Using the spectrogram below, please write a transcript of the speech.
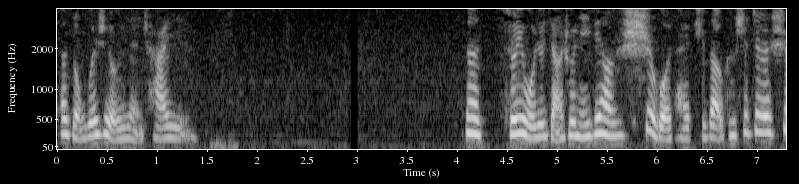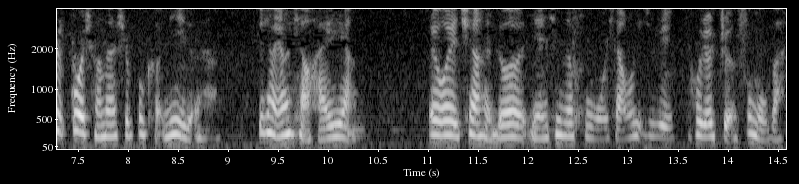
它总归是有一点差异。那所以我就讲说，你一定要试过才知道。可是这个试过程呢是不可逆的，就像养小孩一样。所以我也劝很多年轻的父母，想不就是或者准父母吧。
